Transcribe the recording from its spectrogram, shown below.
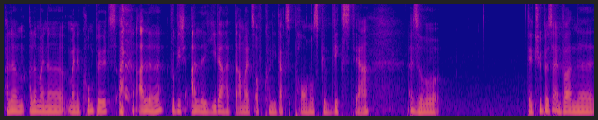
alle, alle meine, meine Kumpels, alle, wirklich alle, jeder hat damals auf Conny Dax Pornos gewichst, ja. Also der Typ ist einfach eine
